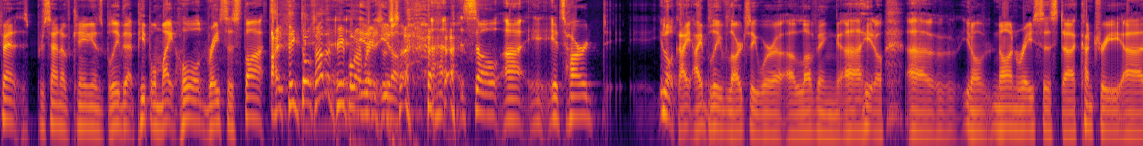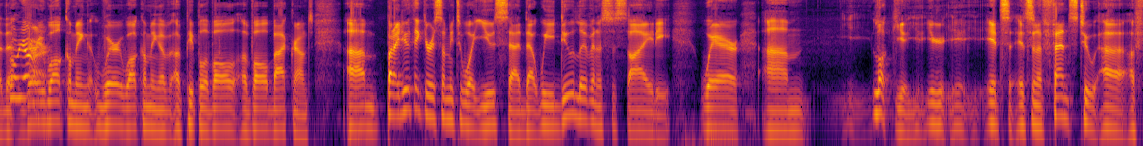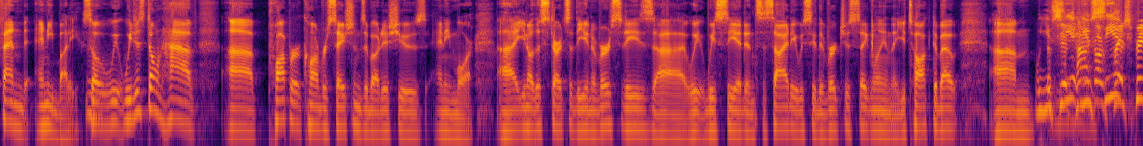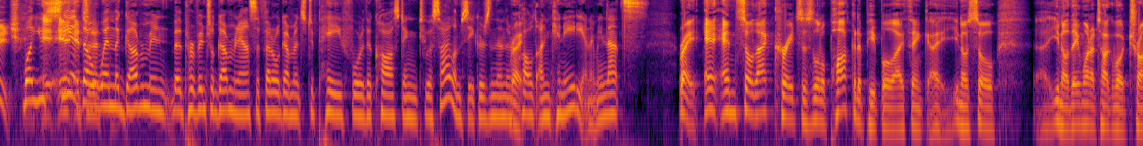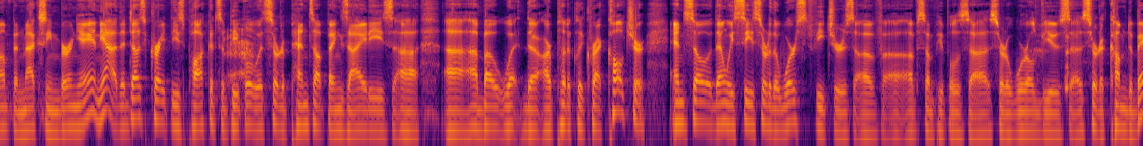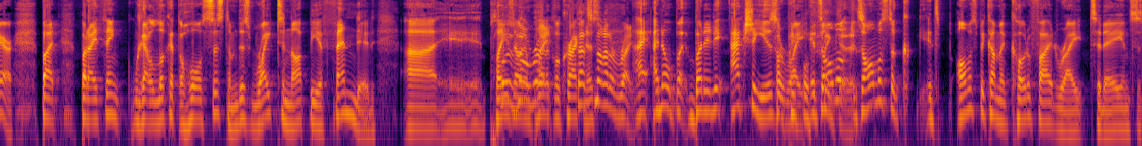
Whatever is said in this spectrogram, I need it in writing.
percent of Canadians believe that people might hold racist thoughts? I think those other people are You- racist. you know, uh, so uh, it's hard. Look, I, I believe largely we're a, a loving, uh, you know, uh, you know, non-racist uh, country uh, that Oh, we very are. welcoming, very welcoming of, of people of all of all backgrounds. Um, but I do think there is something to what you said that we do live in a society where. Um, look, you, you, you, it's it's an offense to uh, offend anybody. So we, we just don't have uh, proper conversations about issues anymore. Uh, you know, this starts at the universities. Uh, we we see it in society. We see the virtue signaling that you talked about. Um, Well, you It's the see it. You attack on see free it. speech. Well, you It- see it, it's though a- when the government, the provincial government, asks the federal governments to pay for the costing to asylum seekers, and then they're Right. called un-Canadian. I mean, that's Right, and, and so that creates this little pocket of people. I think, I, you know, so. Uh, you know, they want to talk about Trump and Maxime Bernier, and yeah, that does create these pockets of people with sort of pent up anxieties uh, uh, about what the, our politically correct culture, and so then we see sort of the worst features of uh, of some people's uh, sort of worldviews uh, sort of come to bear. But but I think we got to look at the whole system. This right to not be offended uh, it plays there's out no in right. political correctness. That's not a right. I, I know, but but it actually is Some a right. It's almost it it's almost a it's almost become a codified right today in society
